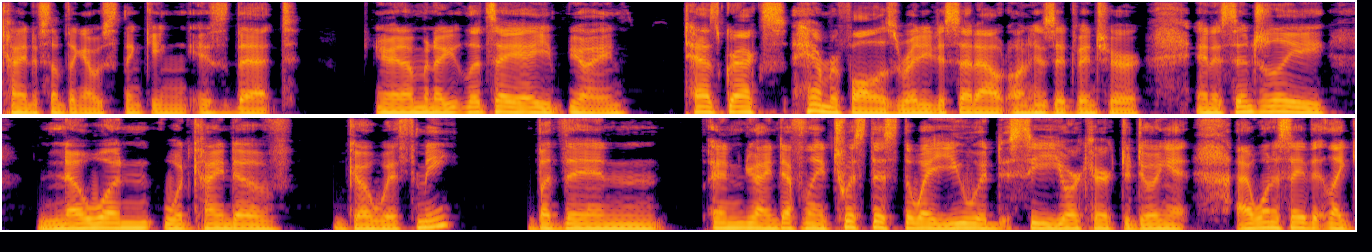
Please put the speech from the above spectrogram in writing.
kind of something I was thinking is that, and I'm gonna let's say a you know Hammerfall is ready to set out on his adventure, and essentially no one would kind of go with me, but then. And you know, I definitely twist this the way you would see your character doing it. I want to say that like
